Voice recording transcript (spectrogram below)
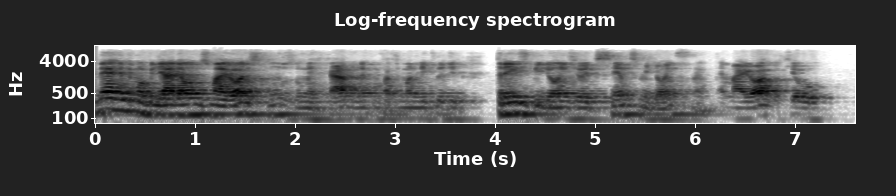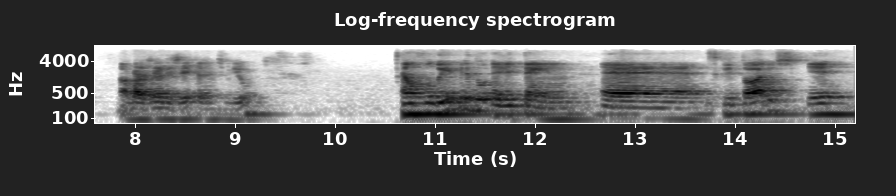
Que nem a renda imobiliária é um dos maiores fundos do mercado, né, com patrimônio líquido de 3 bilhões e 800 milhões, né, é maior do que o HGLG que a gente viu. É um fundo híbrido, ele tem é, escritórios e,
